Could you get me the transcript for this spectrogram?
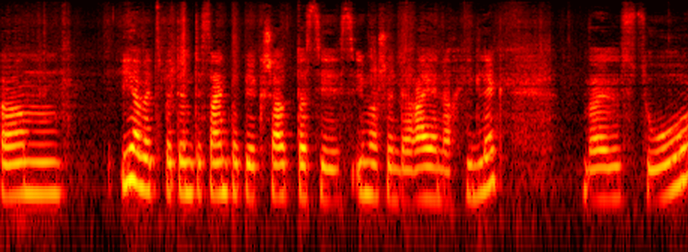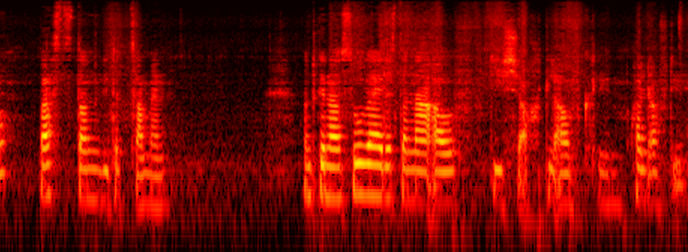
Ähm, ich habe jetzt bei dem Designpapier geschaut, dass ich es immer schön der Reihe nach hinlege, weil so passt es dann wieder zusammen. Und genau so werde ich das dann auch auf die Schachtel aufkleben, halt auf die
